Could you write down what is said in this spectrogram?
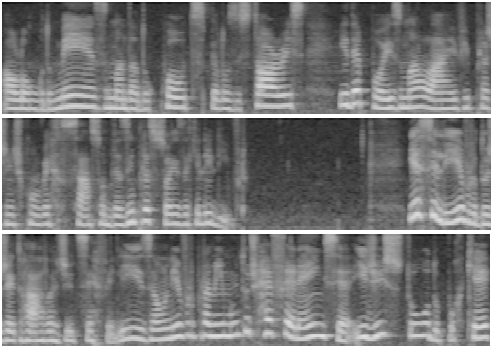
ao longo do mês, mandando quotes pelos stories e depois uma live para a gente conversar sobre as impressões daquele livro. E esse livro, Do Jeito Harvard de Ser Feliz, é um livro para mim muito de referência e de estudo, porque,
